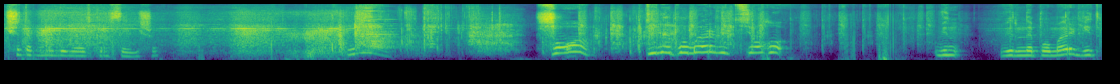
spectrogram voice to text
Що так буду навіть красивіше? Ні. Що? Ти не помер від цього? Він. Він не помер від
